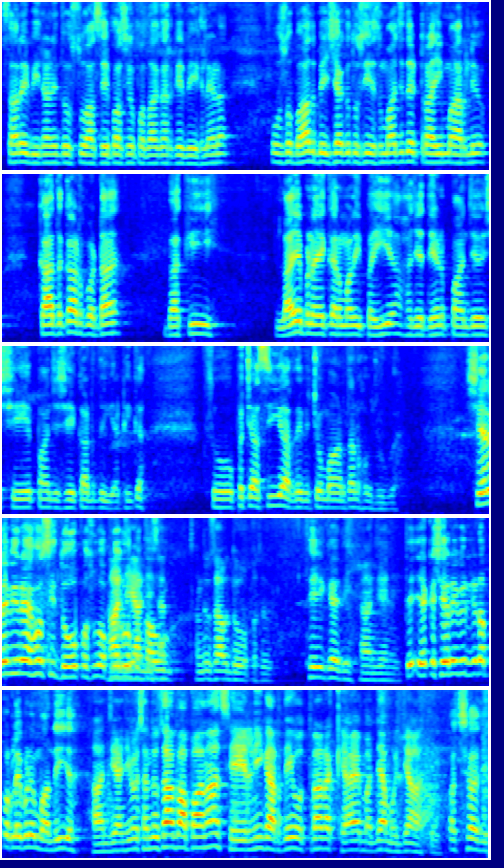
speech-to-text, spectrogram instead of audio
ਸਾਰੇ ਵੀਰਾਂ ਨੇ ਦੋਸਤੋ ਆਸੇ-ਪਾਸਿਓਂ ਪਤਾ ਕਰਕੇ ਵੇਖ ਲੈਣਾ। ਉਸ ਤੋਂ ਬਾਅਦ ਬੇਸ਼ੱਕ ਤੁਸੀਂ ਇਸ ਮੱਝ ਤੇ ਟਰਾਈ ਮਾਰ ਲਿਓ। ਕੱਦ ਘੱਟ ਵੱਡਾ ਬਾਕੀ ਲਾਏ ਬਣਾਏ ਕਰਮ ਵਾਲੀ ਪਈ ਆ ਹਜੇ ਦਿਨ 5 6 5 6 ਕੱਢਦੀ ਆ ਠੀਕ ਆ। ਸੋ 85000 ਦੇ ਵਿੱਚੋਂ ਮਾਨਤਾਨ ਹੋ ਜਾਊਗਾ। ਸ਼ੇਰੇ ਵੀਰ ਇਹੋ ਸੀ ਦੋ ਪਸ਼ੂ ਆਪਣੇ ਹਾਂਜੀ ਕੋਲ ਹਾਂਜੀ ਬਤਾਓ ਸੰ- ਸੰਧੂ ਸਾਹਿਬ ਦੋ ਪਸ਼ੂ। ਠੀਕ ਹੈ ਜੀ। ਹਾਂਜੀ ਹਾਂਜੀ। ਤੇ ਇੱਕ ਸ਼ੇਰੇ ਵੀਰ ਜਿਹੜਾ ਪਰਲੇ ਬਣੇ ਮਾਲੀ ਆ। ਹਾਂਜੀ ਹਾਂਜੀ ਉਹ ਸੰਧੂ ਸਾਹਿਬ ਆਪਾਂ ਨਾ ਸੇਲ ਨਹੀਂ ਕਰਦੇ ਉਤਰਾ ਰੱਖਿਆ ਹੈ ਮੱਝਾਂ ਮੁੱਝਾਂ ਵਾਸਤੇ। ਅੱਛਾ ਜੀ।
